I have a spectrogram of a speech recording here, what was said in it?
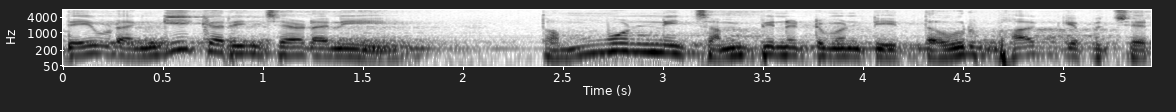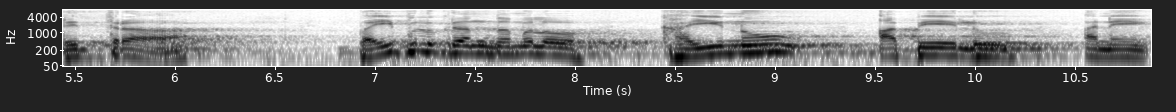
దేవుడు అంగీకరించాడని తమ్ముణ్ణి చంపినటువంటి దౌర్భాగ్యపు చరిత్ర బైబిల్ గ్రంథములో కైను అబేలు అనే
